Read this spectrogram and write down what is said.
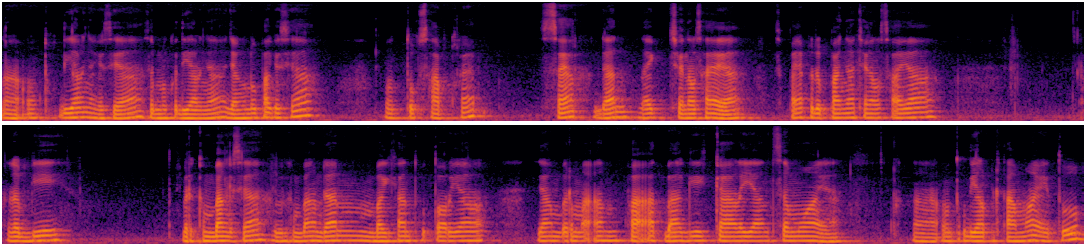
Nah, untuk dialnya guys ya, sebelum ke dialnya jangan lupa guys ya untuk subscribe share dan like channel saya ya supaya ke depannya channel saya lebih berkembang guys ya berkembang dan membagikan tutorial yang bermanfaat bagi kalian semua ya. Nah untuk dial pertama yaitu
